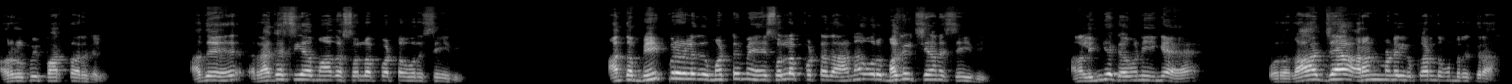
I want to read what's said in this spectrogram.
அவர்கள் போய் பார்த்தார்கள். அது ரகசியமாக சொல்லப்பட்ட ஒரு செய்தி. அந்த மெய்ப்பர்களுக்கு மட்டுமே சொல்லப்பட்டதான ஒரு மகிழ்ச்சியான செய்தி. ஆனால் இங்க கவனிங்க ஒரு ராஜா அரண்மனையில் உட்கார்ந்து கொண்டிருக்கிறார்.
